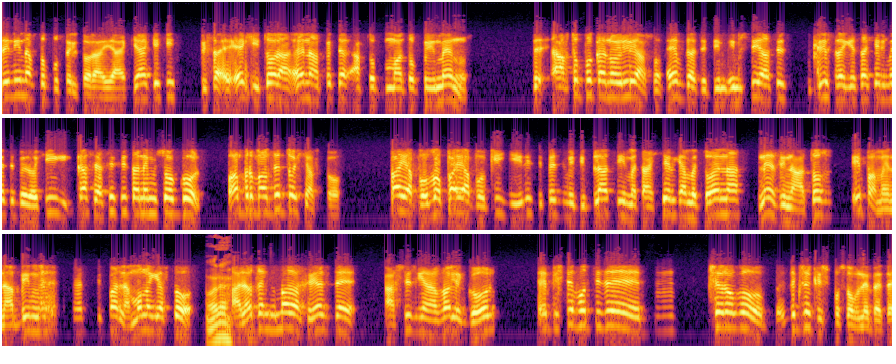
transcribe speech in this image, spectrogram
δεν είναι αυτό που θέλει τώρα η ΑΕΚ. Η ΑΕΚ έχει, έχει τώρα ένα παίκτη αυτοματοποιημένου. Αυτό που έκανε ο Ελίασον, έβγαζε την μισή ασή κλείστραγε στα χέρια με την περιοχή, κάθε ασή ήταν μισό γκολ. Ο Άμπρομαν δεν το έχει αυτό. Πάει από εδώ, πάει από εκεί, γυρίζει, παίζει με την πλάτη, με τα χέρια, με το ένα. Ναι, δυνατός. Είπαμε να μπει με την μπάλα, μόνο γι' αυτό. Ωραία. Αλλά όταν η ομάδα χρειάζεται ασή για να βάλει γκολ, ε, πιστεύω ότι δεν. Ξέρω εγώ, δεν ξέρω και εσείς πώς το βλέπετε.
